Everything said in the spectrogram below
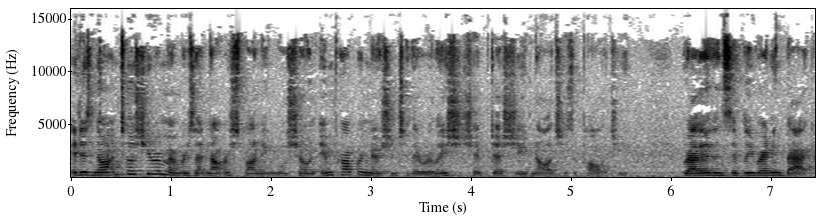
It is not until she remembers that not responding will show an improper notion to their relationship does she acknowledge his apology. Rather than simply writing back,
